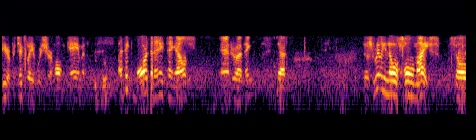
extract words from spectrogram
cheer, particularly if it was your home game. And I think more than anything else, Andrew, I think that there's really no home ice, so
